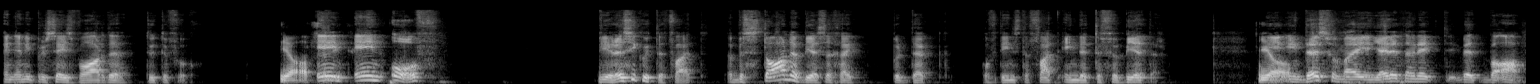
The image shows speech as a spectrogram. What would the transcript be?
en in die proses waarde toe te voeg. Ja, absoluut. En en of die risiko te vat, 'n bestaande besigheid, produk of diens te vat en dit te verbeter. Ja. En, en dis vir my en jy het dit nou net weet beam.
